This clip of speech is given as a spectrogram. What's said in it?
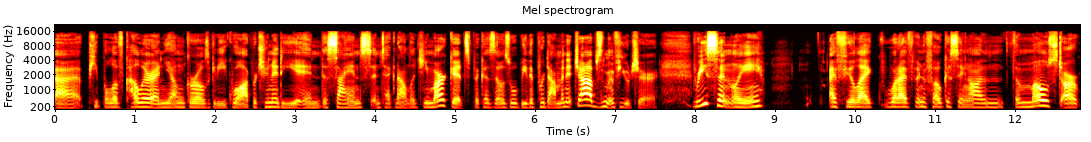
uh, people of color and young girls get equal opportunity in the science and technology markets because those will be the predominant jobs in the future. Recently, I feel like what I've been focusing on the most are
